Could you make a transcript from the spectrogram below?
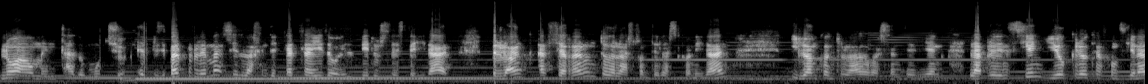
no ha aumentado mucho. El principal problema ha sido la gente que ha traído el virus desde Irán, pero han, cerraron todas las fronteras con Irán y lo han controlado bastante bien. La prevención yo creo que ha funcionado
